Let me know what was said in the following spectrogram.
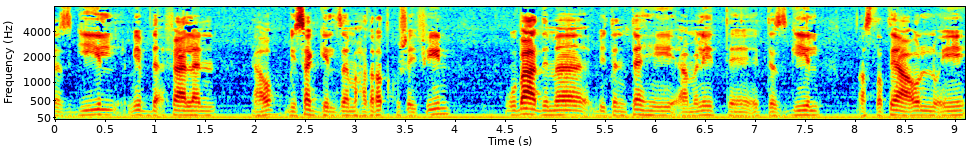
التسجيل بيبدأ فعلا أهو بيسجل زي ما حضراتكم شايفين. وبعد ما بتنتهي عملية التسجيل أستطيع أقول له إيه؟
